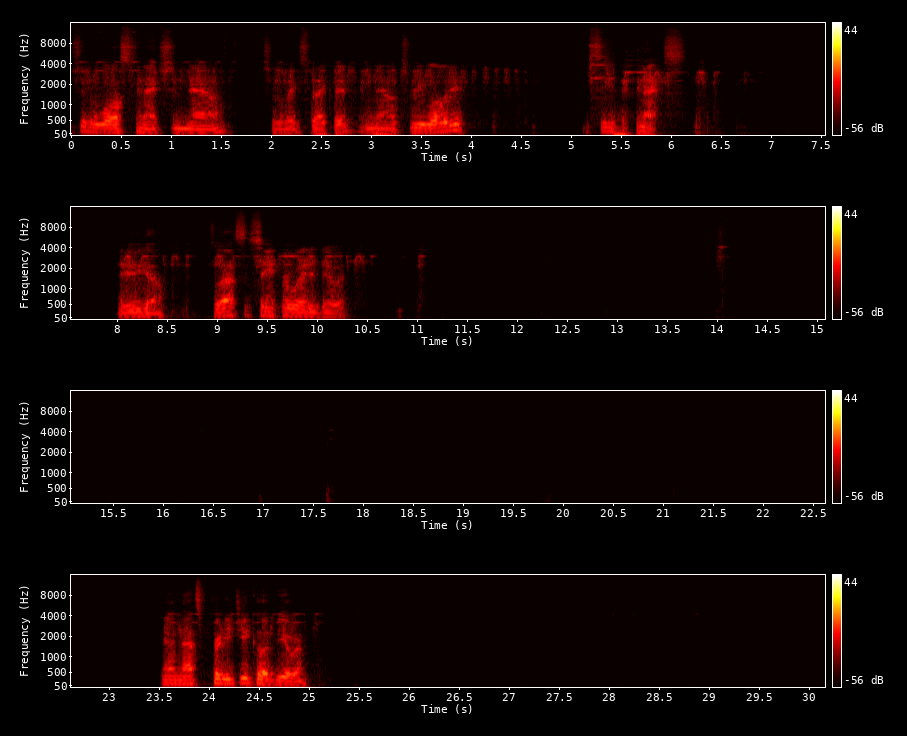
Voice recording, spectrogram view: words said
Should have lost connection now. Should have expected. And now to reload it. See if it connects. There you go. So that's the safer way to do it. And that's Pretty G Code Viewer.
